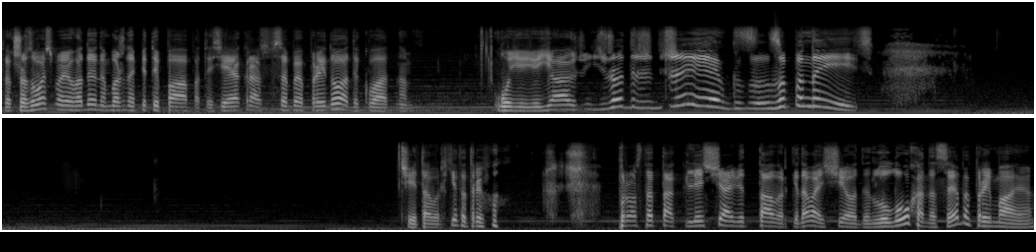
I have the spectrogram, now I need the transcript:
Так що з 8 години можна піти папатись. Я якраз в себе прийду адекватно. Ой-ой-ой, як же. Джинкс, зупинись. Чи таверхіт отримав? Просто так, кліща від таверки. Давай ще один. Лулуха на себе приймає.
